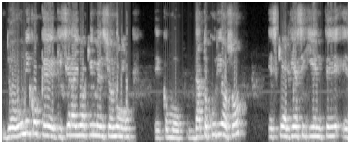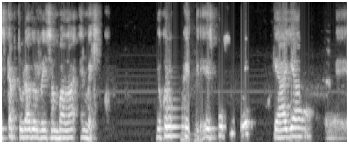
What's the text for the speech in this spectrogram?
Lo único que quisiera yo aquí mencionar como dato curioso es que al día siguiente es capturado el rey Zambada en México. Yo creo que es posible que haya eh,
